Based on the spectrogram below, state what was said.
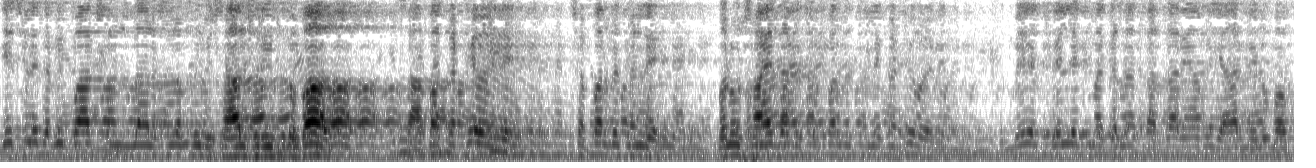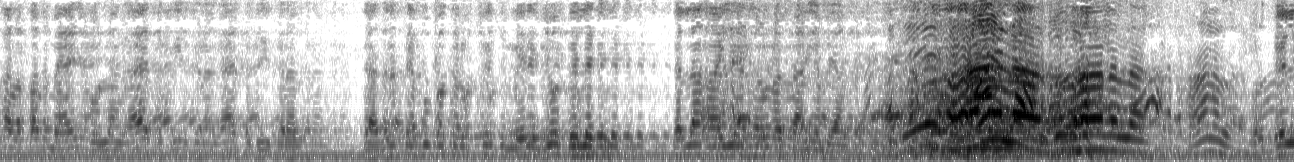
جس نے نبی پاک صلی اللہ علیہ وسلم کی وشال شریف تو بعد صحابہ کٹھے ہوئے ہیں چھپر دے تھلے بنو سائدہ دے چھپر دے تھلے کٹھے ہوئے ہیں میرے دل چ میں گلا کرتا رہا یار میرے موقع لبا تو میں بولاں گا تقریر کرا گا تقریر کرا گا حضرت ابو بکر اٹھے تو میرے جو دل گلا آئی سن ساریا بیان اور دل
